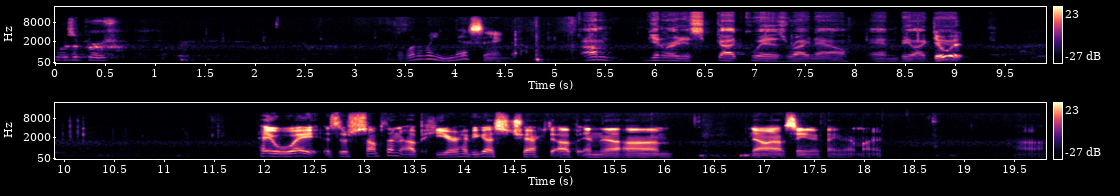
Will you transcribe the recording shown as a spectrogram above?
Where's the proof? What are we missing? I'm getting ready to Scott quiz right now and be like, Do it. Hey, wait, is there something up here? Have you guys checked up in the um? No, I don't see anything. Never mind. Uh,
